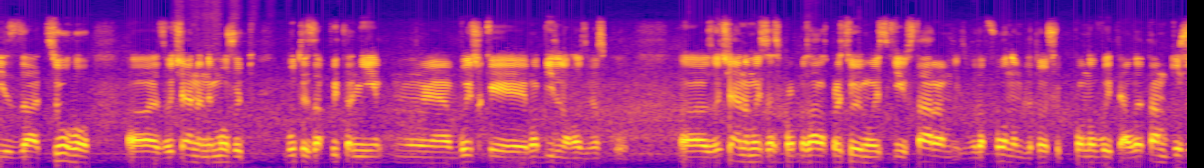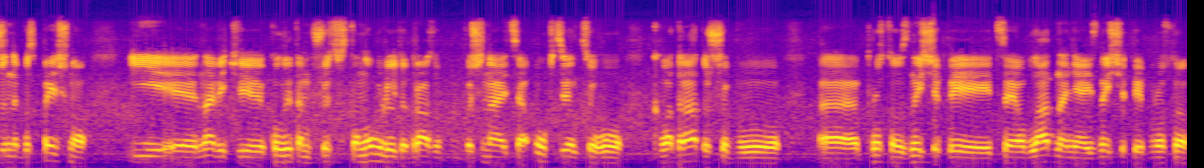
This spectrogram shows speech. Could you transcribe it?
із-за цього, е- звичайно, не можуть бути запитані м, вишки мобільного зв'язку. Е, Звичайно, ми зараз працюємо із Київстаром, із Водафоном для того, щоб поновити, але там дуже небезпечно. І е, навіть е, коли там щось встановлюють, одразу починається обстріл цього квадрату, щоб просто знищити це обладнання і знищити просто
